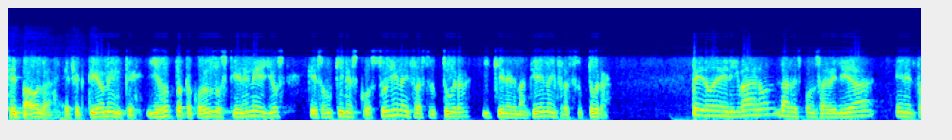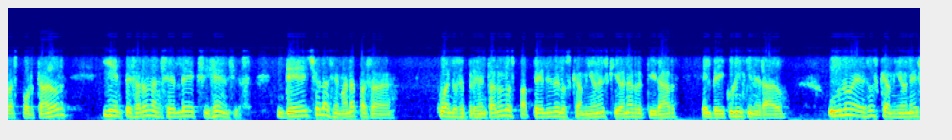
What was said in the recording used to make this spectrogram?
Sí, Paola, efectivamente. Y esos protocolos los tienen ellos, que son quienes construyen la infraestructura y quienes mantienen la infraestructura. Pero derivaron la responsabilidad en el transportador y empezaron a hacerle exigencias. De hecho, la semana pasada, cuando se presentaron los papeles de los camiones que iban a retirar el vehículo incinerado, uno de esos camiones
